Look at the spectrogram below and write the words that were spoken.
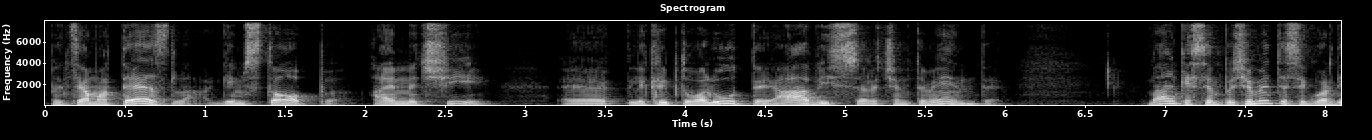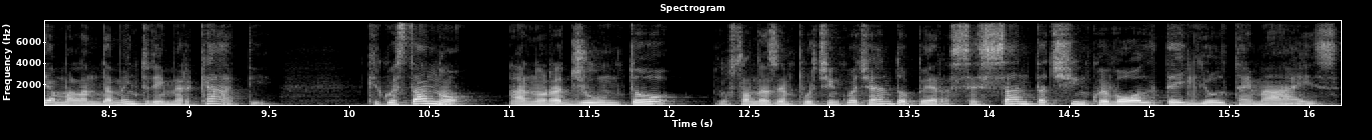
Pensiamo a Tesla, GameStop, AMC, eh, le criptovalute, Avis recentemente, ma anche semplicemente se guardiamo all'andamento dei mercati, che quest'anno hanno raggiunto lo Standard Poor's 500 per 65 volte gli all-time highs,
